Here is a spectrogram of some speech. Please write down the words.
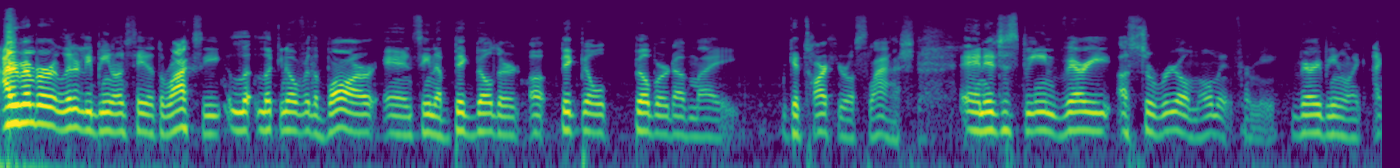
I remember literally being on stage at the Roxy, l- looking over the bar and seeing a big builder, a big bill billboard of my Guitar Hero Slash, and it just being very a surreal moment for me. Very being like, I,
